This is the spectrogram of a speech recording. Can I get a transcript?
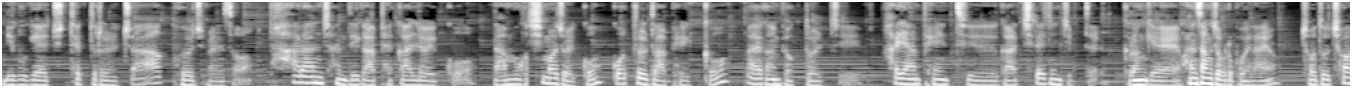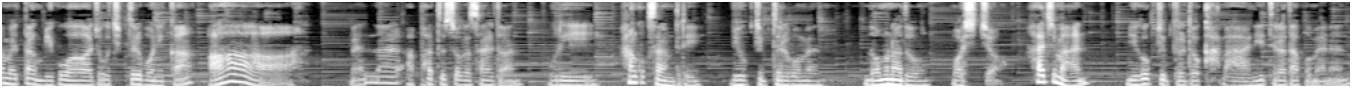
미국의 주택들을 쫙 보여주면서 파란 잔디가 앞에 깔려 있고 나무가 심어져 있고 꽃들도 앞에 있고 빨간 벽돌집 하얀 페인트가 칠해진 집들 그런 게 환상적으로 보이나요? 저도 처음에 딱 미국 와가지고 집들을 보니까 아 맨날 아파트 속에 살던 우리 한국 사람들이 미국 집들을 보면 너무나도 멋있죠. 하지만 미국 집들도 가만히 들여다보면은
